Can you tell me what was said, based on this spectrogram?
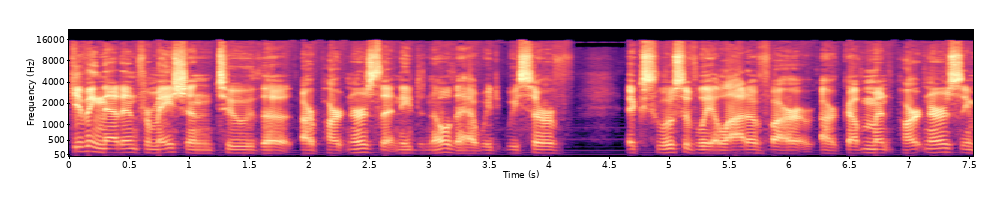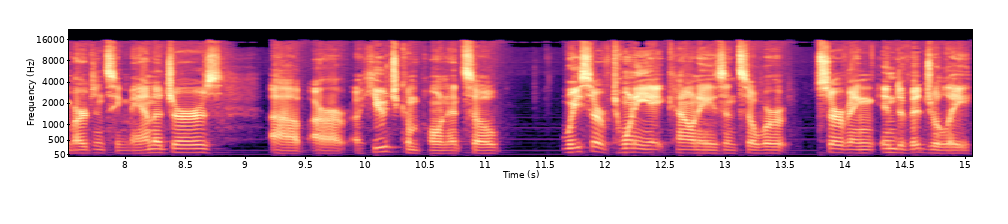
giving that information to the our partners that need to know that. We, we serve exclusively a lot of our, our government partners, emergency managers uh, are a huge component. So we serve 28 counties, and so we're serving individually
